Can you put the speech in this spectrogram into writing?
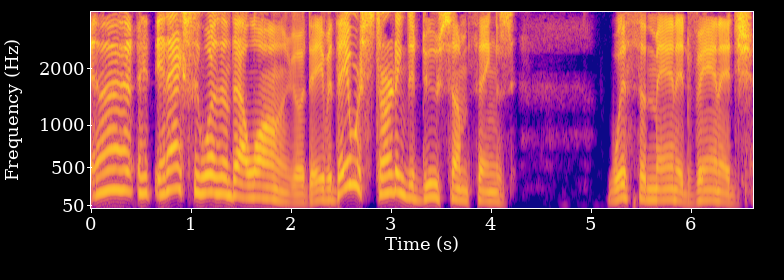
Uh, it, it actually wasn't that long ago, David. They were starting to do some things with the man advantage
